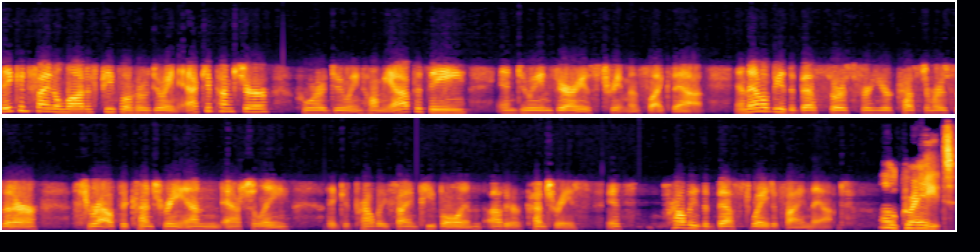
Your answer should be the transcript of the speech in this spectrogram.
they can find a lot of people who are doing acupuncture, who are doing homeopathy and doing various treatments like that. And that'll be the best source for your customers that are throughout the country and actually they could probably find people in other countries. It's probably the best way to find that. Oh, great.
